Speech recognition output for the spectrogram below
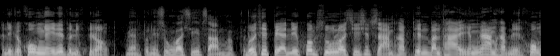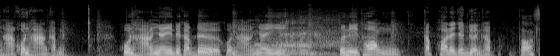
อันนี้ก็โค้งไงเด้อตัวนี้พี่น้อง แม่นตัวนี้สูงร้อยสี่สิบสามครับตัวเบอนี้ร์ที่แปดนี่ความสูงร้อยสี่สิบสามครับเห็นบันทายงามๆครับนี่โค้งหางโค้นหางครับนี่โค้นหางใหญ่เด้วยครับ เด้อโค้นหางใหญ่ตัวนี้ท้องกับพ่อได้จักเดือนครับท้องส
